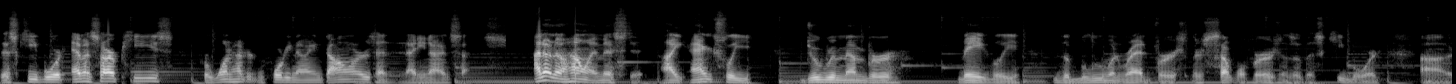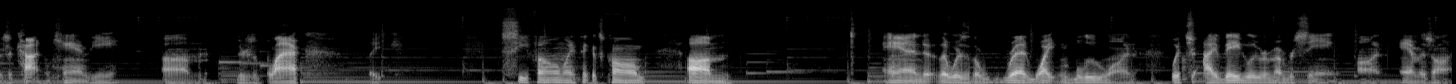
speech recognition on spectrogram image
This keyboard MSRPs for $149.99. I don't know how I missed it. I actually do remember vaguely the blue and red version. There's several versions of this keyboard. Uh, there's a cotton candy. Um, there's a black, like seafoam, I think it's called. Um, and there was the red, white, and blue one which I vaguely remember seeing on Amazon.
